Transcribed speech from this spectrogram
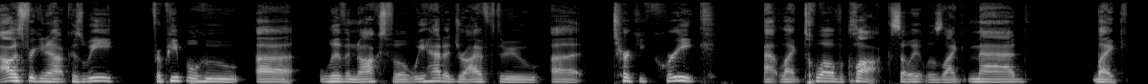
I was freaking out because we for people who uh live in Knoxville, we had to drive through uh Turkey Creek at like twelve o'clock, so it was like mad, like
